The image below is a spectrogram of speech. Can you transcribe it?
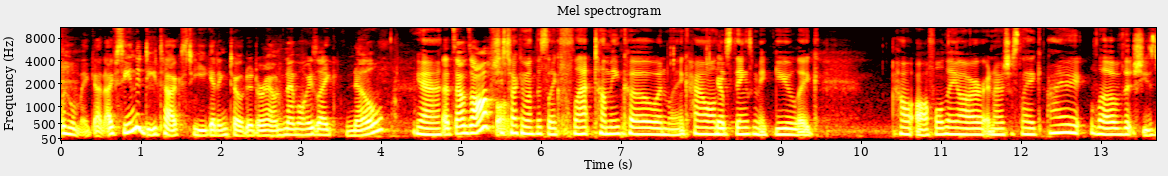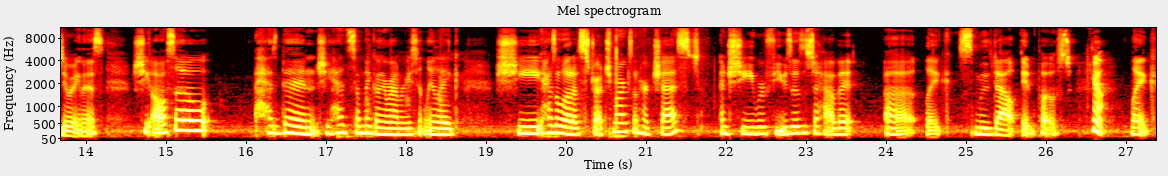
Oh my god, I've seen the detox tea getting toted around, and I'm always like, no, Yeah. that sounds awful. She's talking about this like flat tummy co and like how all Yep. these things make you like how awful they are and I was just like I love that she's doing this. She also has been she had something going around recently like she has a lot of stretch marks on her chest and she refuses to have it uh like smoothed out in post. Yeah, Like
